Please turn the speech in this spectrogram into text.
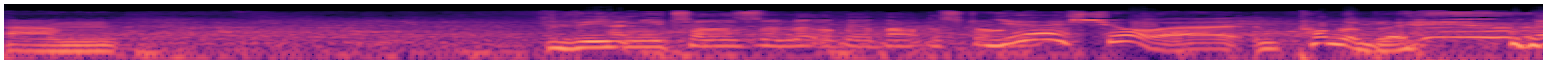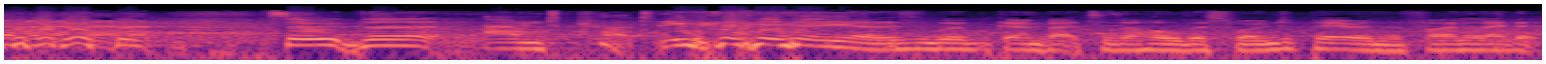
Um, the Can you tell us a little bit about the story? yeah, sure, uh, probably. so the And cut. yeah, yeah, this- we're going back to the whole "this won't appear" in the final edit.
